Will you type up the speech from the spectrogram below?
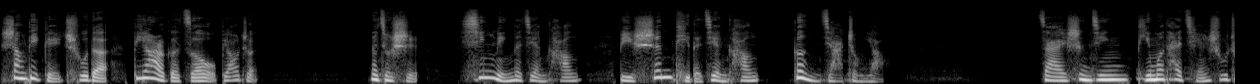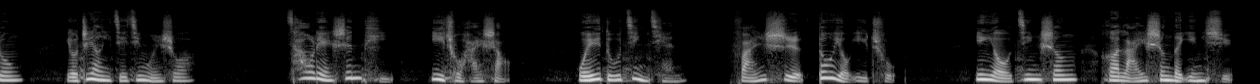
上帝给出的第二个择偶标准，那就是心灵的健康比身体的健康更加重要。在圣经提摩太前书中有这样一节经文说：“操练身体益处还少，唯独敬虔，凡事都有益处。”应有今生和来生的应许。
